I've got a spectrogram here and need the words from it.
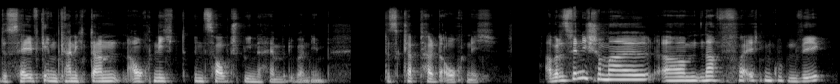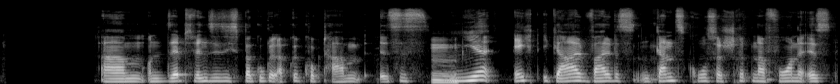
das Safe Game kann ich dann auch nicht ins Hauptspiel nachher mit übernehmen. Das klappt halt auch nicht. Aber das finde ich schon mal ähm, nach wie vor echt einen guten Weg. Ähm, und selbst wenn sie sich bei Google abgeguckt haben, ist es mhm. mir echt egal, weil das ein ganz großer Schritt nach vorne ist.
